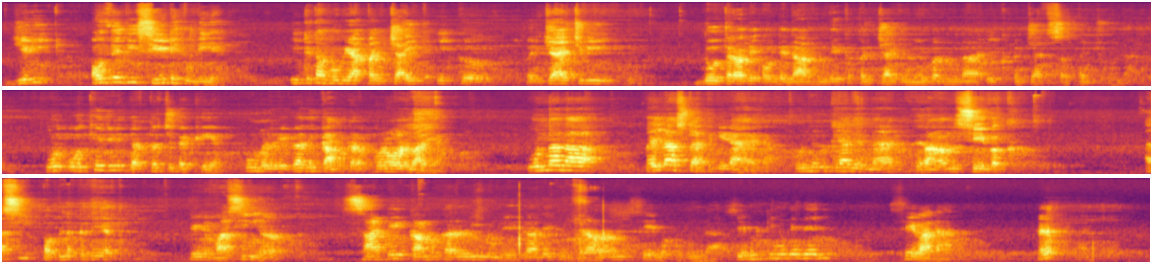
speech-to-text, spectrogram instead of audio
ਜਿਹੜੀ ਅਹੁਦੇ ਦੀ ਸੀਟ ਹੁੰਦੀ ਹੈ, ਇੱਕ ਤਾਂ ਹੋ ਗਿਆ ਪੰਚਾਇਤ, ਇੱਕ ਪੰਚਾਇਤ 'ਚ ਵੀ ਦੋ ਤਰ੍ਹਾਂ ਦੇ ਅਹੁਦੇਦਾਰ ਹੁੰਦੇ, ਇੱਕ ਪੰਚਾਇਤ ਮੈਂਬਰ ਹੁੰਦਾ, ਇੱਕ ਪੰਚਾਇਤ ਸਰਪੰਚ ਹੁੰਦਾ। ਹੁਣ ਉੱਥੇ ਜਿਹੜੇ ਦਫ਼ਤਰ 'ਚ ਬੈਠੇ ਆ, ਉਹ ਮਨਰੇਗਾ ਦੇ ਕੰਮ ਕਰ, ਕਰਾਉਣ ਵਾਲੇ ਆ। ਉਹਨਾਂ ਦਾ ਪਹਿਲਾ ਸਟੈਪ ਜਿਹੜਾ ਹੈਗਾ, ਉਹਨਾਂ ਨੂੰ ਕਿਹਾ ਜਾਂਦਾ ਹੈ ਗ੍ਰਾਮ ਸੇਵਕ। ਅਸੀਂ ਪਬਲਿਕ ਦੇ ਪਿੰਡ ਵਾਸੀ ਹਾਂ। ਸਾਡੇ ਕੰਮ ਕਰਨ ਲਈ ਮਨਰੇਗਾ ਦੇ ਇੱਕ ਗ੍ਰਾਮ ਸੇਵਕ ਹੁੰਦਾ। ਸੇਵਕ ਕਿਹਨੂੰ ਕਹਿੰਦੇ ਆ ਜੀ? ਸੇਵਾਦਾਰ। ਹੈ?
